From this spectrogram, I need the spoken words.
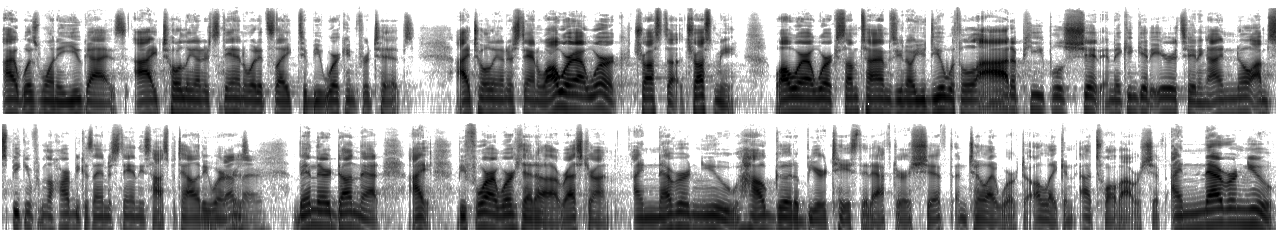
I was one of you guys. I totally understand what it's like to be working for tips. I totally understand. While we're at work, trust uh, trust me. While we're at work, sometimes you know you deal with a lot of people's shit, and it can get irritating. I know I'm speaking from the heart because I understand these hospitality workers. there. Been there, done that. I before I worked at a restaurant, I never knew how good a beer tasted after a shift until I worked a, like an, a 12-hour shift. I never knew.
